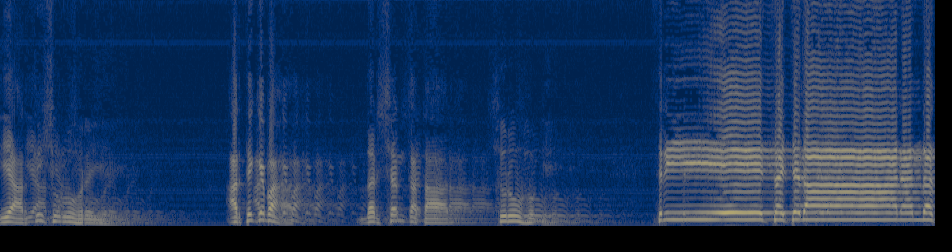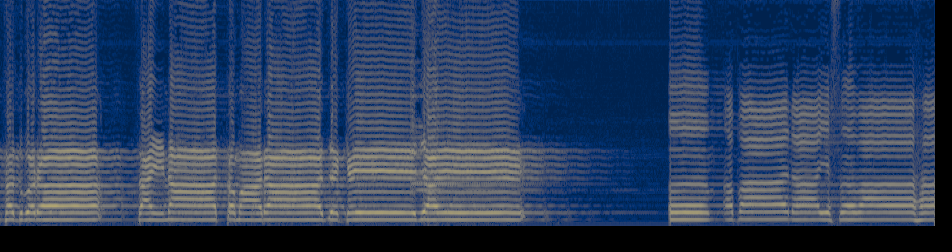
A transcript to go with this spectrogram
ये आरती शुरू हो रही है. आरती के बाद दर्शन कतार शुरू होगी श्री सच्चिदानंद सदगुरु साईनाथ महाराज के जय। ॐ अपानाय स्वाहा।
